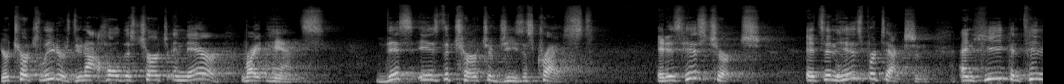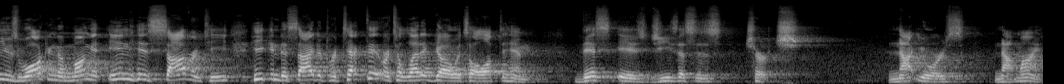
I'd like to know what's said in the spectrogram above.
Your church leaders do not hold this church in their right hands. This is the church of Jesus Christ. It is his church. It's in his protection. And he continues walking among it in his sovereignty. He can decide to protect it or to let it go. It's all up to him. This is Jesus' church. Not yours, not mine.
